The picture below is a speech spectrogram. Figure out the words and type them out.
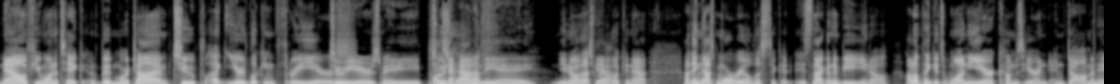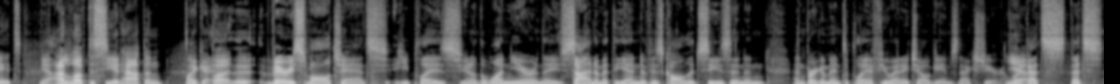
Now, if you want to take a bit more time, two, like you're looking three years, two years, maybe plus and a one in half. the A. You know, that's what Yeah. you're looking at. I think that's more realistic. It- It's not going to be, you know, I don't think it's one year comes here and, and dominates. Yeah. I'd love to see it happen. Like, uh, But- a, very small chance he plays, you know, the one year and they sign him at the end of his college season and and bring him in to play a few NHL games next year. Yeah. Like that's that's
